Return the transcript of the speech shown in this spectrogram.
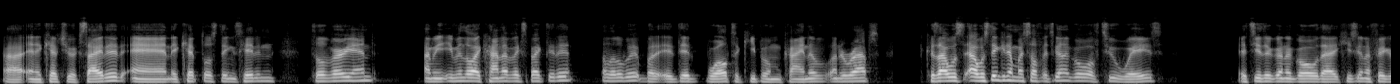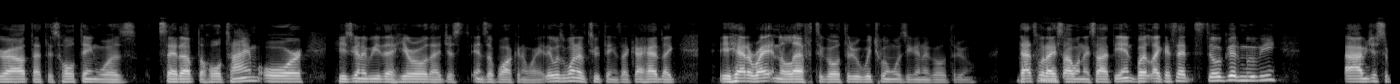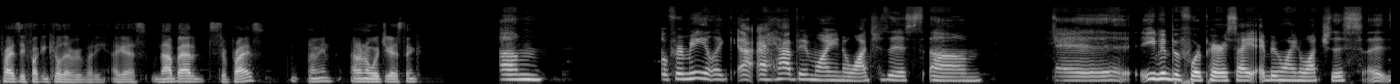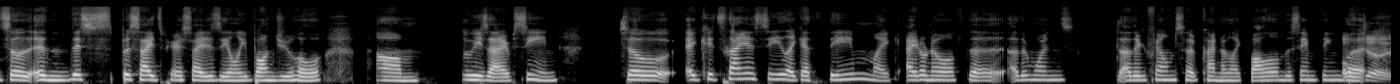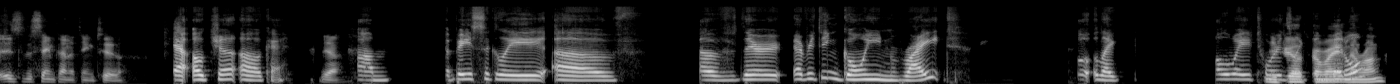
Uh, and it kept you excited and it kept those things hidden till the very end. I mean, even though I kind of expected it a little bit, but it did well to keep them kind of under wraps. Because I was I was thinking to myself, it's gonna go of two ways. It's either gonna go that he's gonna figure out that this whole thing was set up the whole time, or he's gonna be the hero that just ends up walking away. There was one of two things. Like I had like he had a right and a left to go through. Which one was he gonna go through? That's what I saw when I saw it at the end. But like I said, still a good movie. I'm just surprised they fucking killed everybody. I guess not bad surprise. I mean, I don't know what you guys think. Um, well, for me, like I, I have been wanting to watch this. Um, uh, even before Parasite, I've been wanting to watch this. Uh, so, and this besides Parasite is the only Bong Joon Ho um movies that I've seen. So I could kind of see like a theme. Like I don't know if the other ones, the other films have kind of like followed the same thing, but Okja is the same kind of thing too. yeah, Okja. Oh, okay. Yeah. um but basically of of their everything going right like all the way You towards feel like the right and middle then wrong.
